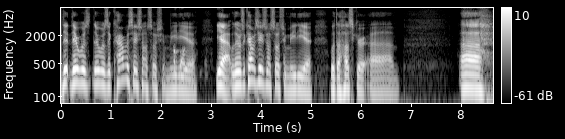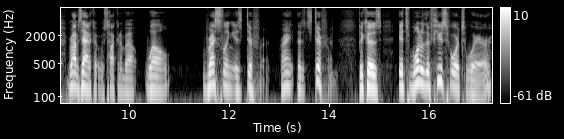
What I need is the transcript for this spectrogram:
There, there was there was a conversation on social media. Yeah, there was a conversation on social media with a Husker. Um, uh, Rob Zadica was talking about. Well, wrestling is different, right? That it's different because it's one of the few sports where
